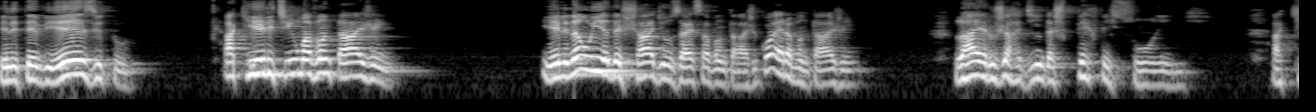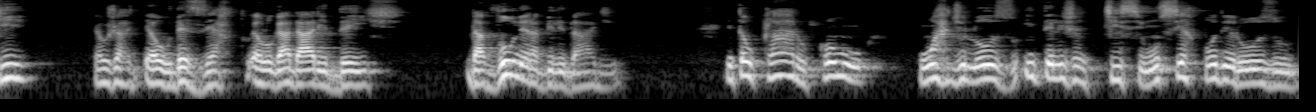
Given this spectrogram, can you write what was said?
ele teve êxito, aqui ele tinha uma vantagem. E ele não ia deixar de usar essa vantagem. Qual era a vantagem? Lá era o jardim das perfeições. Aqui é o, jardim, é o deserto, é o lugar da aridez, da vulnerabilidade. Então, claro, como um ardiloso, inteligentíssimo, um ser poderoso,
